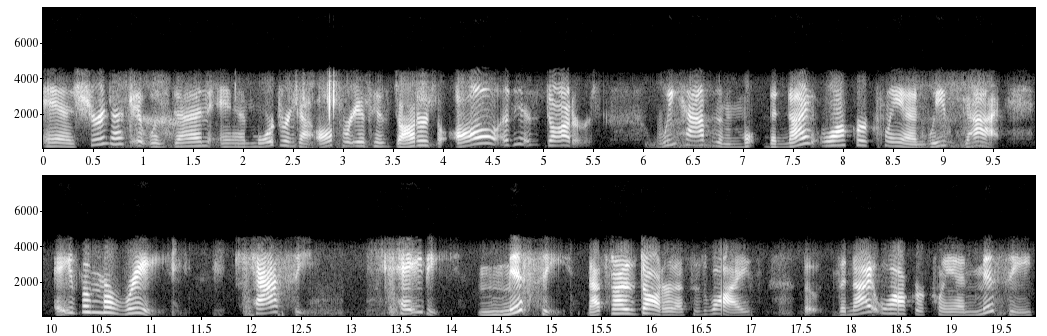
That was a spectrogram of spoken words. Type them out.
And sure enough, it was done, and Mordrin got all three of his daughters. So all of his daughters, we have the the Nightwalker clan. We've got Ava Marie, Cassie, Katie, Missy. That's not his daughter. That's his wife. The, the Nightwalker clan, Missy,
